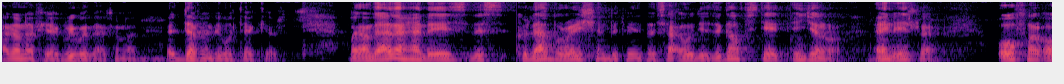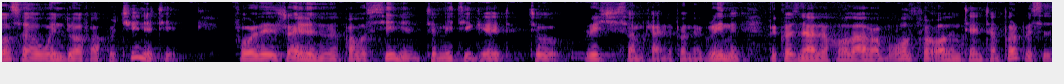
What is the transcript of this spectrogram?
I don't know if you agree with that or not. Mm-hmm. It definitely will take years. But on the other hand, there is this collaboration between the Saudis, the Gulf states in general, and Israel, offer also a window of opportunity for the Israelis and the Palestinians to mitigate, to reach some kind of an agreement, because now the whole Arab world, for all intents and purposes,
